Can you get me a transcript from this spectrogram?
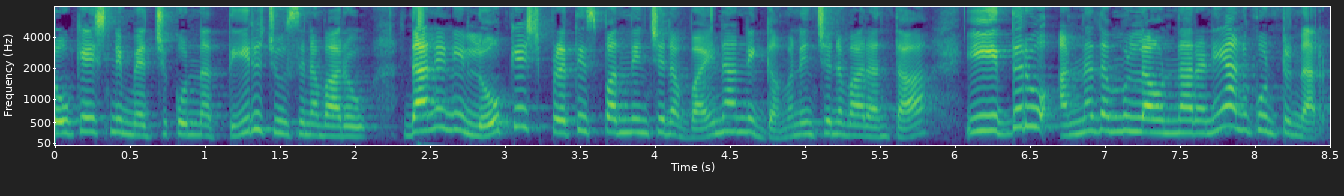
లోకేష్ని మెచ్చుకున్న తీరు చూసిన వారు దానిని లోకేష్ ప్రతిస్పందించిన వైనాన్ని గమనించిన వారంతా ఈ ఇద్దరు అన్నదమ్ముల్లా ఉన్నారని అనుకుంటున్నారు.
